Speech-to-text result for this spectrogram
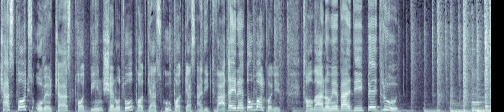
Castbox، Overcast، Podbean، شنوتو، Podcast Co، Podcast Addict و غیره دنبال کنید. تا برنامه بعدی بدرود! Thank you.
